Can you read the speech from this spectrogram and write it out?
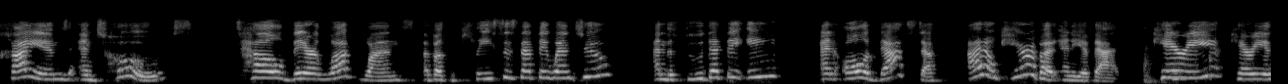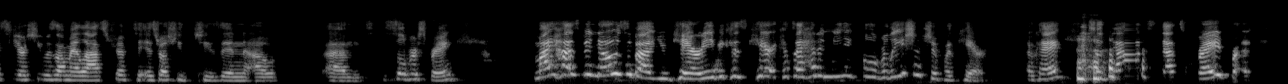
Chaim's and Tov's tell their loved ones about the places that they went to and the food that they ate and all of that stuff. I don't care about any of that. Carrie, Carrie is here. She was on my last trip to Israel. She, she's in uh, um, Silver Spring. My husband knows about you, Carrie, because Carrie, because I had a meaningful relationship with Carrie. Okay, so that's that's right.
